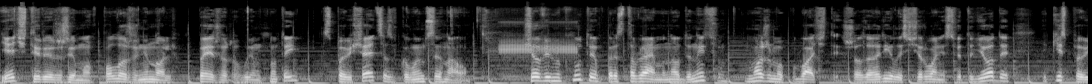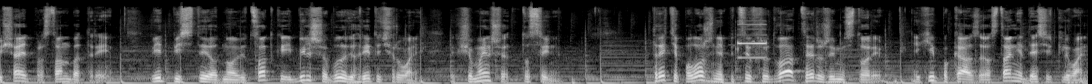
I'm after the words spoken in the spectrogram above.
Є 4 режими. В положенні 0 пейджер вимкнутий, сповіщається звуковим сигналом. Щоб вимкнути, переставляємо на одиницю, можемо побачити, що загорілись червоні світодіоди, які сповіщають про стан батареї. Від 51% і більше будуть горіти червоні, якщо менше, то сині. Третє положення під цифрою 2 це режим історії, який показує останні 10 клювань,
